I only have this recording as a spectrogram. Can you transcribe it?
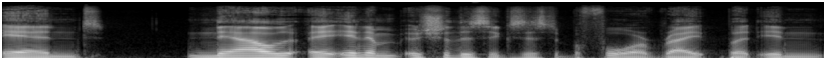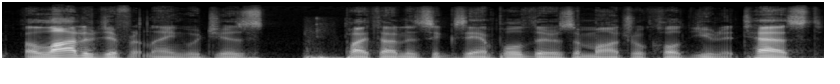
And now I'm sure this existed before, right? But in a lot of different languages, Python is example, there's a module called unit test.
